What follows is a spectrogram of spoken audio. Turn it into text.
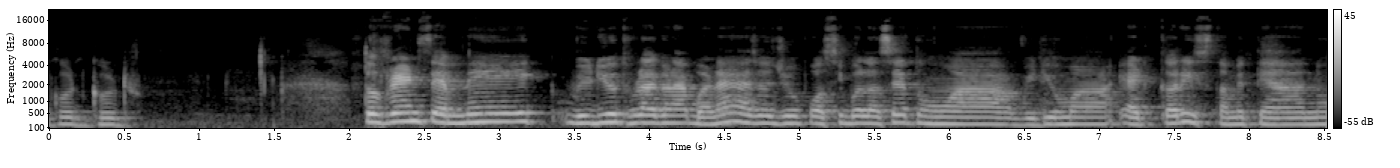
ગુડ ગુડ તો ફ્રેન્ડ્સ એમને એક વીડિયો થોડા ઘણા બનાવ્યા છે. જો પોસિબલ હશે તો હું આ વિડીયોમાં એડ કરીશ. તમે ત્યાંનો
